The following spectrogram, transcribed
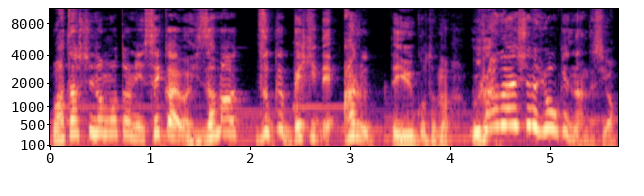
私のもとに世界はひざまずくべきであるっていうことの裏返しの表現なんですよ。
